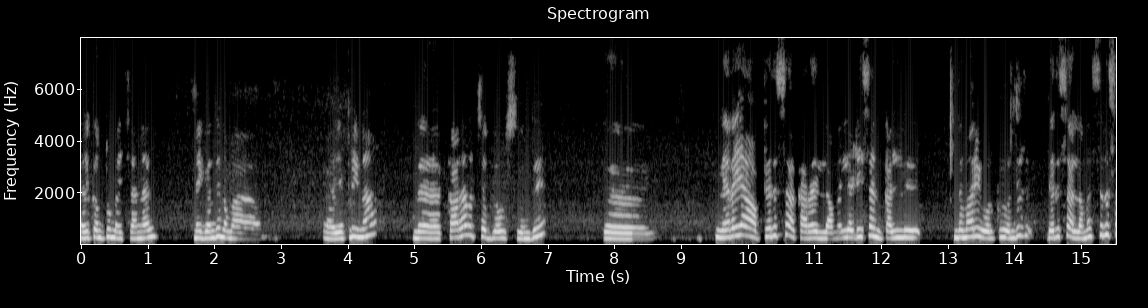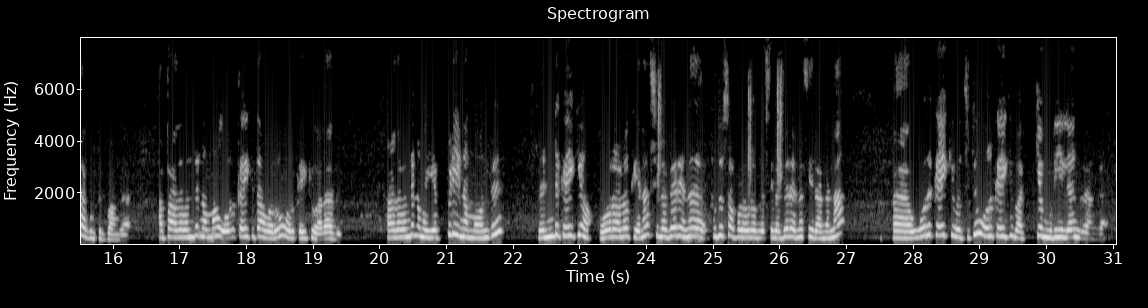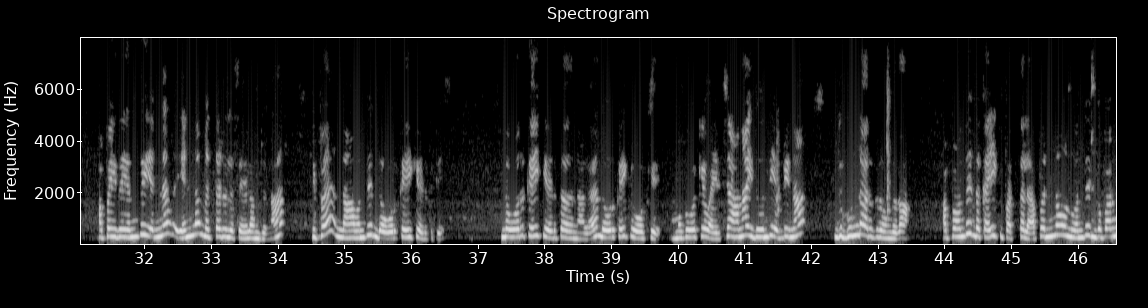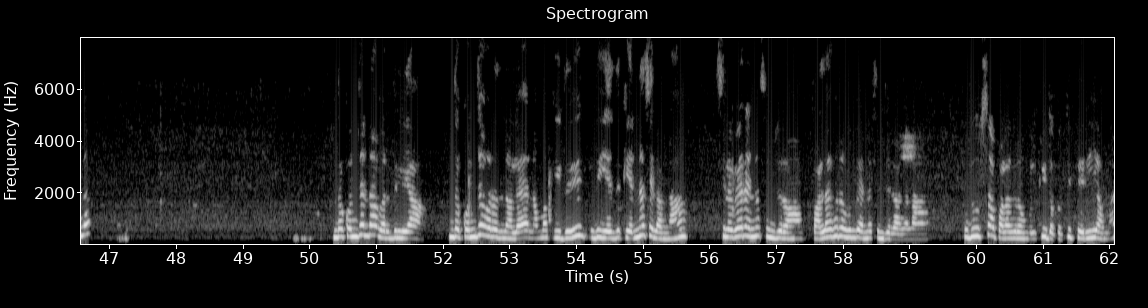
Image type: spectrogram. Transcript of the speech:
Welcome to my channel இன்னைக்கு வந்து நம்ம எப்படின்னா இந்த கரை வச்ச ப்ளவுஸ் வந்து நிறையா பெருசாக கரை இல்லாமல் இல்லை டிசைன் கல் இந்த மாதிரி ஒர்க்கு வந்து பெருசாக இல்லாமல் சிறுசாக கொடுத்துருப்பாங்க. அப்போ அதை வந்து நம்ம ஒரு கைக்கு தான் வரும் ஒரு கைக்கு வராது. அதை வந்து நம்ம எப்படி நம்ம வந்து ரெண்டு கைக்கும் ஓரளவுக்கு ஏன்னா சில பேர் என்ன புதுசாக பழகுறவங்க சில பேர் என்ன செய்கிறாங்கன்னா ஒரு கைக்கு வச்சுட்டு ஒரு கைக்கு வைக்க முடியலங்கிறாங்க. அப்போ இதை வந்து என்ன என்ன மெத்தடில் செய்யலாம்னு சொன்னால் இப்போ நான் வந்து இந்த ஒரு கைக்கு எடுத்துட்டேன். இந்த ஒரு கைக்கு எடுத்ததுனால இந்த ஒரு கைக்கு ஓகே நமக்கு ஓகே ஆயிடுச்சு. ஆனால் இது வந்து எப்படின்னா இது குண்டா இருக்கிறவங்க தான். அப்போ வந்து இந்த கைக்கு பத்தலை. அப்போ இன்னொன்னு வந்து இங்கே பாருங்க. இந்த கொஞ்சம் தான் வருது இல்லையா? இந்த கொஞ்சம் வர்றதுனால நமக்கு இது இது எதுக்கு என்ன செய்யலாம்னா சில பேர் என்ன செஞ்சுறான்? பழகுறவங்க என்ன செஞ்சிடறாங்கன்னா புதுசா பழகுறவங்களுக்கு இதை பத்தி தெரியாம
